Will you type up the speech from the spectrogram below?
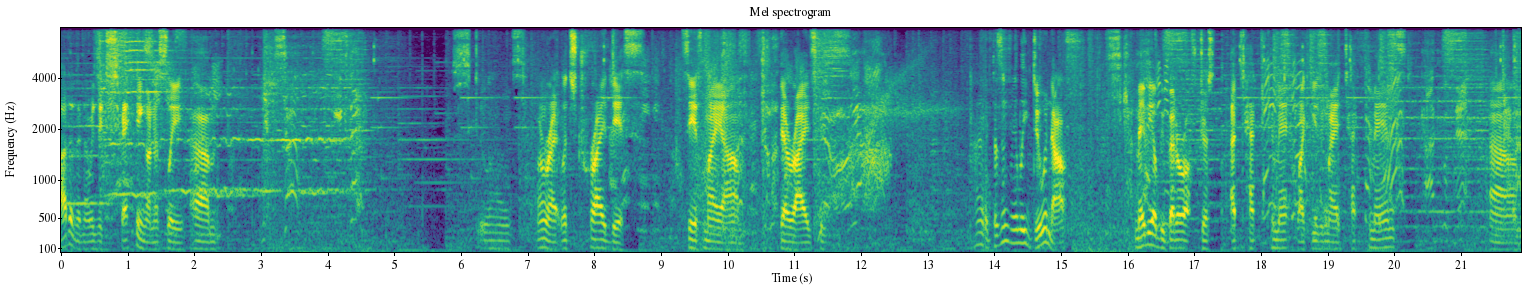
harder than I was expecting, honestly. Um, skills. Alright, let's try this. See if my um, their eyes. Oh, it doesn't really do enough. Maybe I'll be better off just attack command, like using my attack commands. Um,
